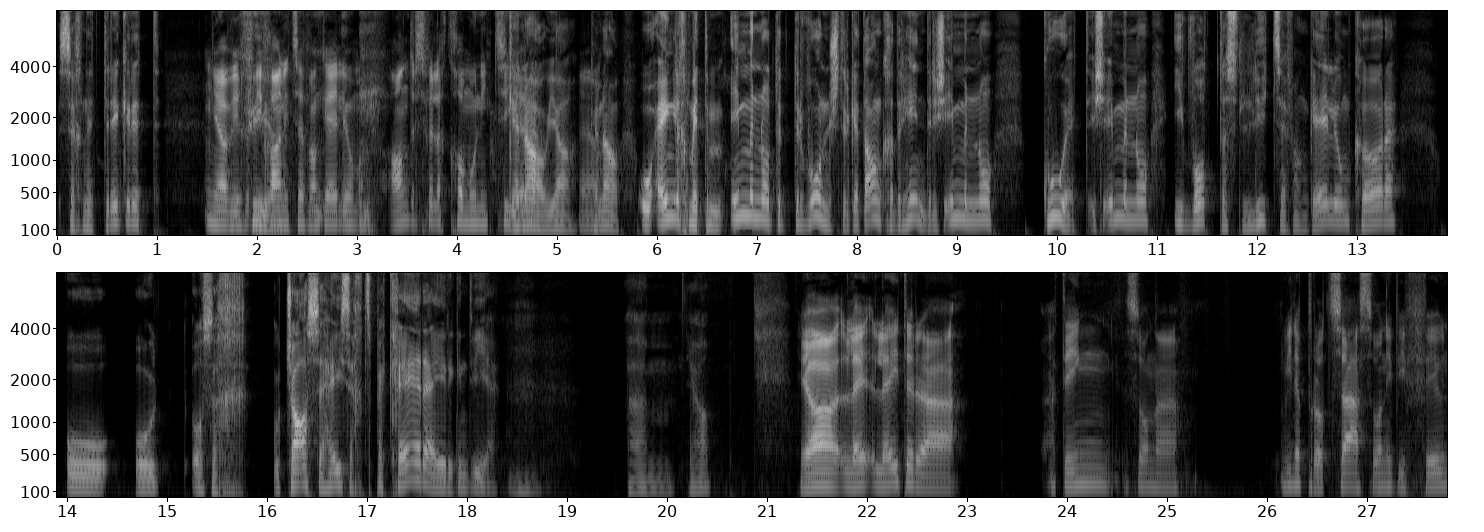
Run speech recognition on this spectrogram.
sich nicht triggern? Ja, wie, wie kann ich das Evangelium anders vielleicht kommunizieren? Genau, ja, Ja. genau. Und eigentlich mit dem immer noch der, der Wunsch, der Gedanke dahinter ist immer noch gut, ist immer noch, ich will, dass die Leute das Evangelium hören und, und, und, sich, und die Chance haben, sich zu bekehren irgendwie. Mhm. Ähm, ja. Ja, le leider äh, ein Ding, so eine, wie ein Prozess, den ich bei vielen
